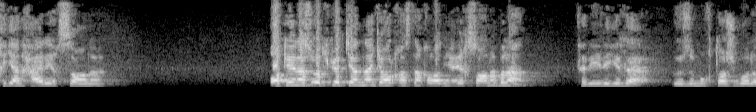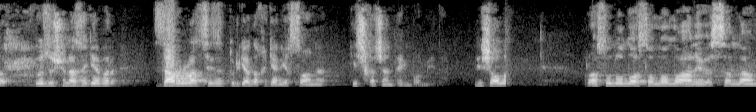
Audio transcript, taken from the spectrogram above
qilgan xayr ihsoni, ota-onasi o'tib ketgandan keyin orqasidan qiladigan ehsoni bilan tirikligida o'zi muhtoj bo'lib, o'zi shu narsaga bir zarurat sezib turganda qilgan ihsoni hech qachon teng bo'lmaydi. Inshaalloh Rasululloh sollallohu alayhi vasallam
